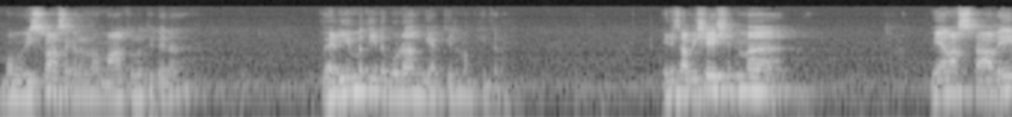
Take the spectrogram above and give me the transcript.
මම විශ්වාස කරනවා මා තුළ තිබෙන වැඩියෙන්ම තියෙන ගුණාංගයක් කියලා මම හිතනවා. ඒ නිසා විශේෂයෙන්ම මේ අවස්ථාවේ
